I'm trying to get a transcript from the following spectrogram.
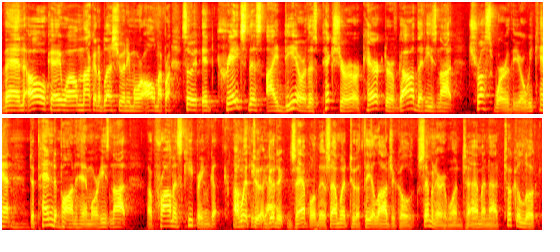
then oh, okay, well, I'm not going to bless you anymore. All my pro-. so it, it creates this idea or this picture or character of God that He's not trustworthy, or we can't mm-hmm. depend upon Him, or He's not a promise keeping. I went to a God. good example of this. I went to a theological seminary one time, and I took a look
